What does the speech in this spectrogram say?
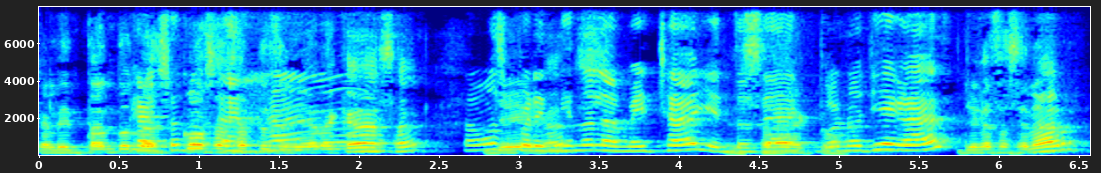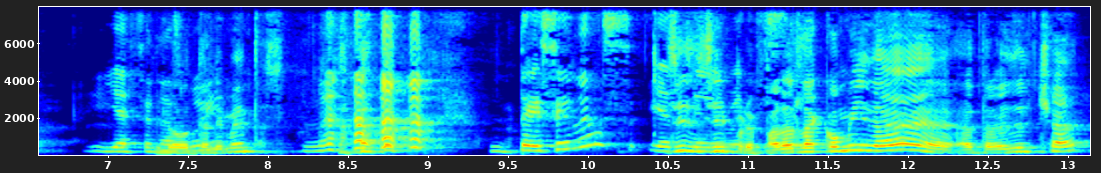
calentando las cosas antes de llegar a casa. Vamos prendiendo la mecha y entonces cuando llegas... Llegas a cenar. Y ya cenas. luego te alimentas. ¿Te cenas? Y sí, sí, sí, preparas la comida eh, a través del chat.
